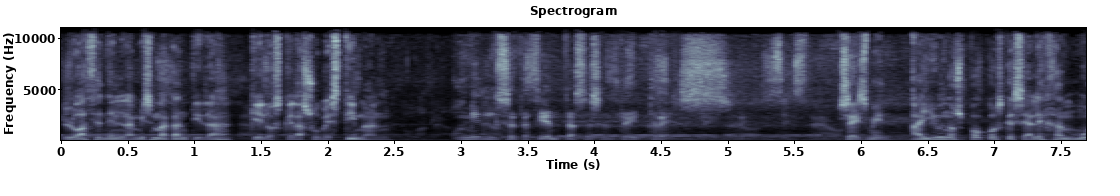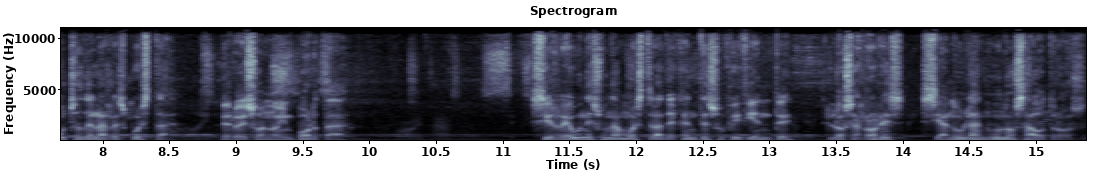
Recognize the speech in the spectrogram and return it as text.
lo hacen en la misma cantidad que los que la subestiman. 1763. 6.000. Hay unos pocos que se alejan mucho de la respuesta, pero eso no importa. Si reúnes una muestra de gente suficiente, los errores se anulan unos a otros.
